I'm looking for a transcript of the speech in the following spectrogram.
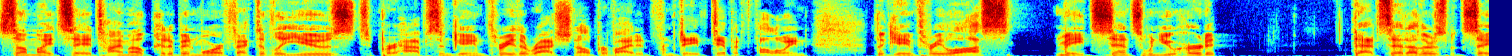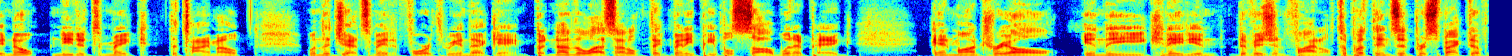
Some might say a timeout could have been more effectively used, perhaps in Game Three. The rationale provided from Dave Tippett following the Game Three loss made sense when you heard it. That said, others would say nope, needed to make the timeout when the Jets made it 4 3 in that game. But nonetheless, I don't think many people saw Winnipeg and Montreal in the Canadian division final. To put things in perspective,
